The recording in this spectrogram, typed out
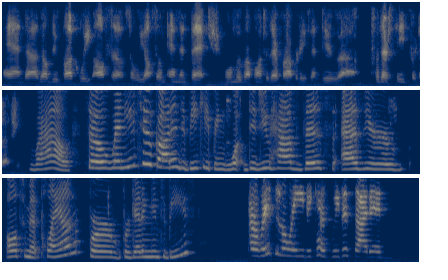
and uh, they'll do buckwheat also. So we also and then vetch. We'll move up onto their properties and do uh, for their seed production. Wow. So when you two got into beekeeping, what did you have this as your ultimate plan for for getting into bees? Originally, because we decided,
